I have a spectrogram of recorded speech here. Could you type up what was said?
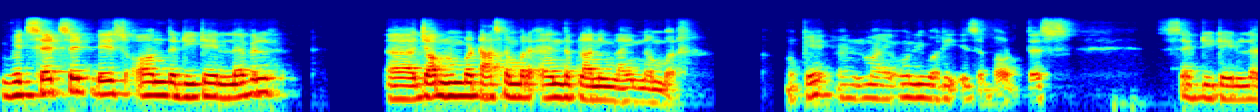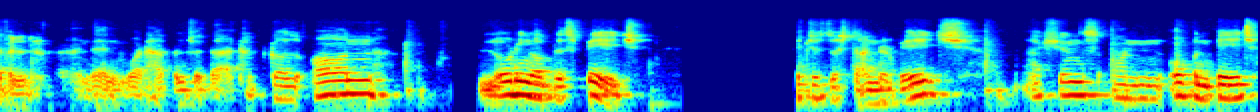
Which sets it based on the detail level, uh, job number, task number, and the planning line number. Okay. And my only worry is about this set detail level. And then what happens with that? Because on loading of this page, which is the standard page, actions on open page.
